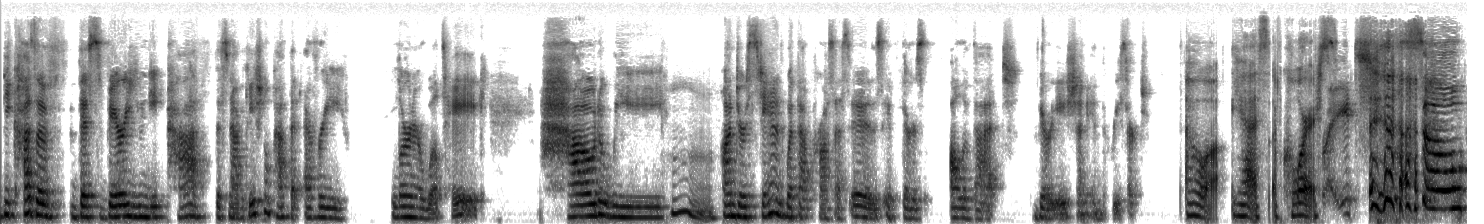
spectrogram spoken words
because of this very unique path, this navigational path that every learner will take, how do we hmm. understand what that process is if there's all of that variation in the research. Oh, yes, of course. Right. so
